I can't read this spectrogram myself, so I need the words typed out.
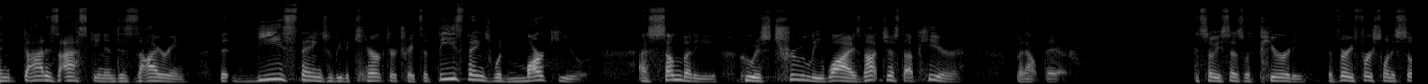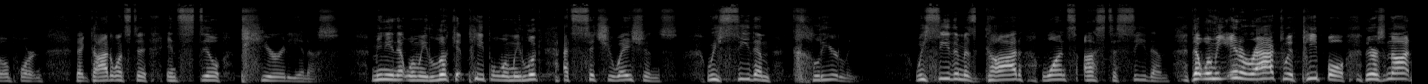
And God is asking and desiring that these things would be the character traits, that these things would mark you as somebody who is truly wise, not just up here, but out there. And so he says, with purity. The very first one is so important that God wants to instill purity in us. Meaning that when we look at people, when we look at situations, we see them clearly. We see them as God wants us to see them. That when we interact with people, there's not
